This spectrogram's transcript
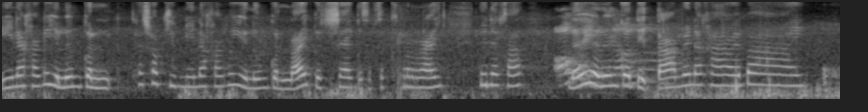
นี้นะคะ ก็อย่าลืมกดถ้าชอบคลิปนี้นะคะ ก็อย่าลืมกดไลค์กดแชร์กด subscribe ด้วยนะคะ แล้วอย่าลืมกดติดตามด้วยนะคะบ๊ายบายโอ้โห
